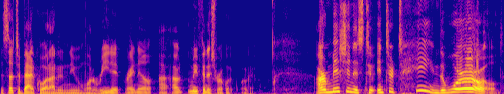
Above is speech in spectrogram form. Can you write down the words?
It's such a bad quote, I didn't even want to read it right now. Let me finish real quick. Okay. Our mission is to entertain the world.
